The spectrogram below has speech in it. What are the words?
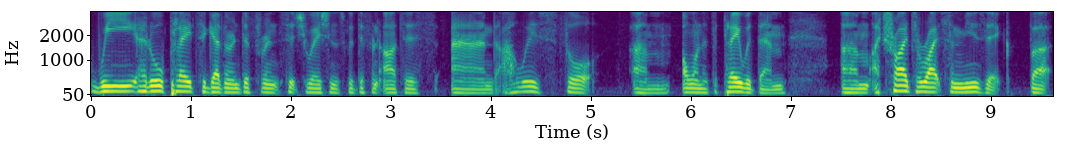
we had all played together in different situations with different artists, and I always thought um, I wanted to play with them. Um, I tried to write some music, but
